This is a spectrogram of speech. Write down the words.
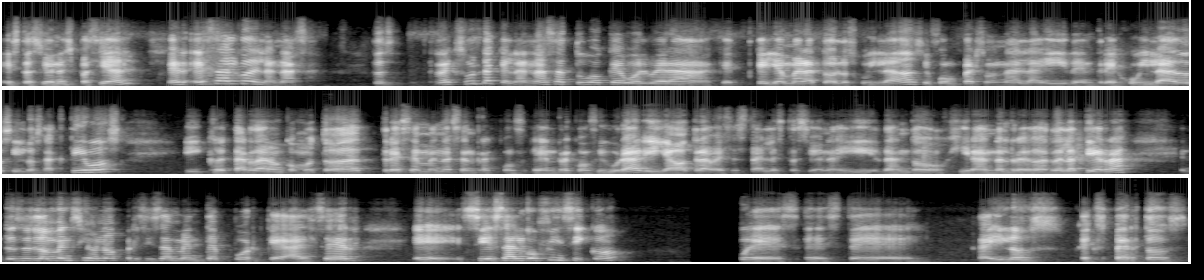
estación espacial, er, es algo de la NASA. Entonces, resulta que la NASA tuvo que volver a que, llamar a todos los jubilados y fue un personal ahí de entre jubilados y los activos y que tardaron como todas tres semanas en, reconfigurar y ya otra vez está la estación ahí dando, girando alrededor de la Tierra. Entonces lo menciono precisamente porque al ser, eh, si es algo físico, pues este, ahí los expertos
